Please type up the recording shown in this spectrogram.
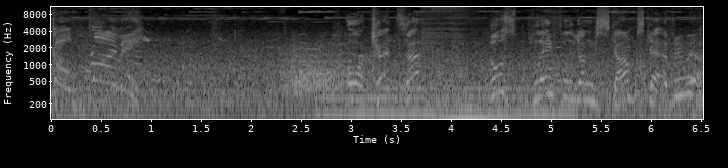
God blimey! Or kids, eh? Those playful young scamps get everywhere.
